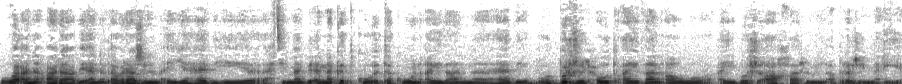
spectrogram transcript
وأنا أرى بأن الأبراج المائية هذه احتمال بأنك تكون أيضا هذه برج الحوت أيضا أو أي برج آخر من الأبراج المائية.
